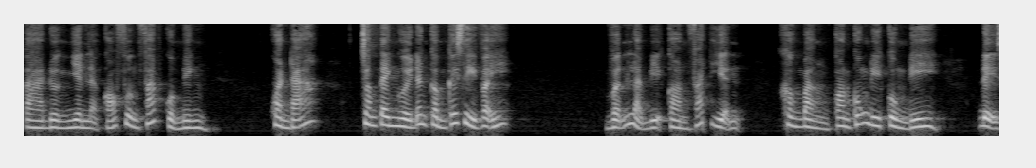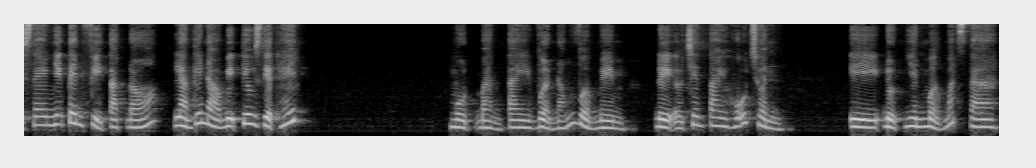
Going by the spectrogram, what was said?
Ta đương nhiên là có phương pháp của mình. Khoan đã, trong tay người đang cầm cái gì vậy? Vẫn là bị con phát hiện, không bằng con cũng đi cùng đi, để xem những tên phỉ tặc đó làm thế nào bị tiêu diệt hết. Một bàn tay vừa nóng vừa mềm để ở trên tay hỗ chuẩn. Y đột nhiên mở mắt ra,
